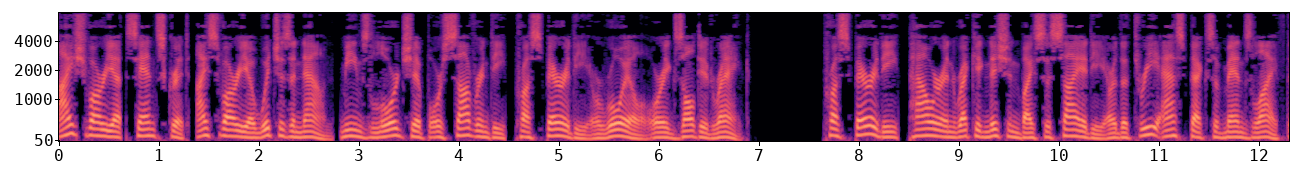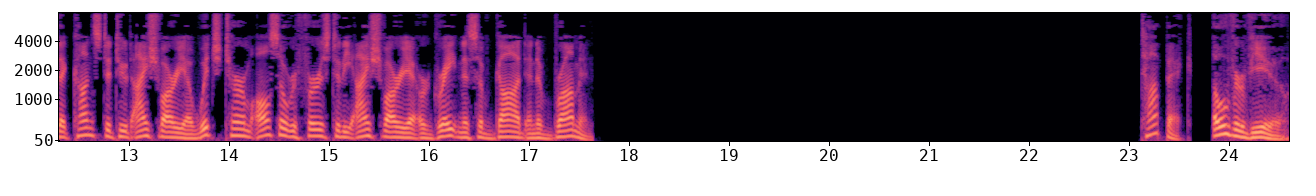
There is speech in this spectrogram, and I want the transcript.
Aishvarya Sanskrit, Aishvarya which is a noun, means lordship or sovereignty, prosperity or royal or exalted rank. Prosperity, power and recognition by society are the three aspects of man's life that constitute Aishvarya which term also refers to the Aishvarya or greatness of God and of Brahman. Overview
